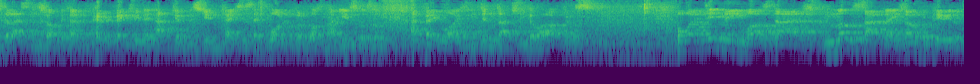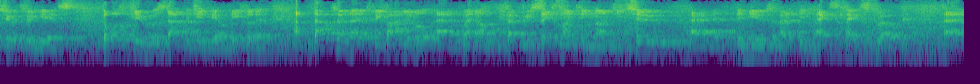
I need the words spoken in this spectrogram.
the lessons from the kind of Pyrrhic victory they had during the student cases. They won it, but it wasn't that useful to them, and very wisely didn't actually go after us. But what it did mean was that most Saturdays over a period of two or three years, there was a few of us down the GPO. And that turned out to be valuable um, when on February 6, 1992, uh, the news about the X case broke. Um,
